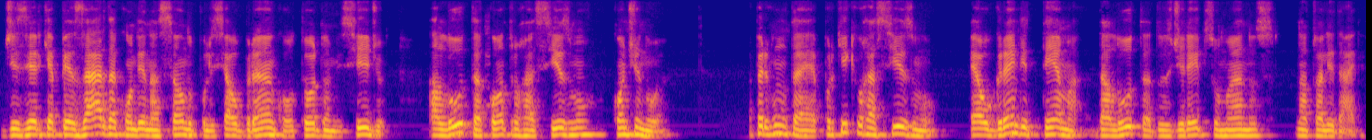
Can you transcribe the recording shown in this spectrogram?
dizer que, apesar da condenação do policial branco, autor do homicídio, a luta contra o racismo continua. A pergunta é: por que, que o racismo é o grande tema da luta dos direitos humanos na atualidade?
